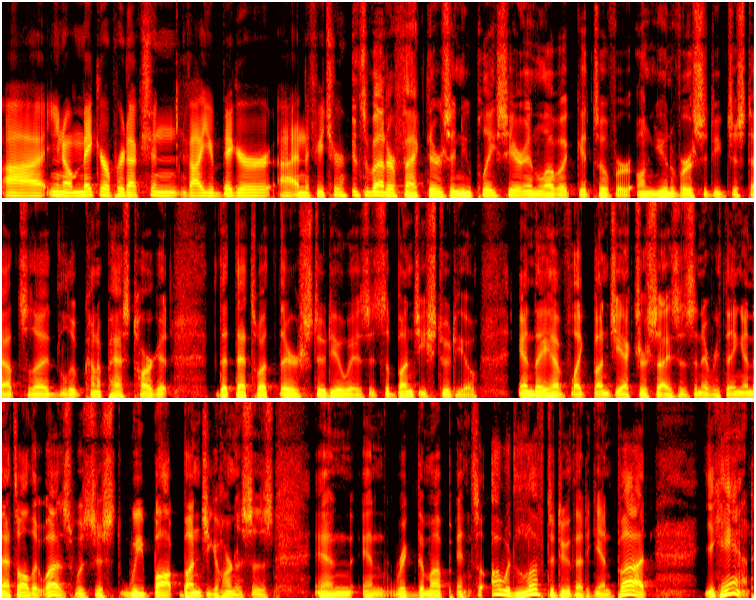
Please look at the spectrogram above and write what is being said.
Uh, you know, make your production value bigger uh, in the future. As a matter of fact, there's a new place here in Lubbock. It's over on University, just outside the loop, kind of past Target. That that's what their studio is. It's a bungee studio, and they have like bungee exercises and everything. And that's all it was. Was just we bought bungee harnesses and and rigged them up. And so I would love to do that again, but you can't.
